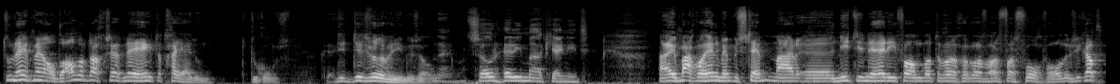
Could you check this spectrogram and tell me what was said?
toen heeft men al de andere dag gezegd: nee, Henk, dat ga jij doen. De toekomst. Dit, dit willen we niet meer zo. Nee, want zo'n herrie maak jij niet. Nou, ik maak wel herrie met mijn stem, maar eh, niet in de herrie van wat er was, was, was, was voorgevallen. Dus ik had,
